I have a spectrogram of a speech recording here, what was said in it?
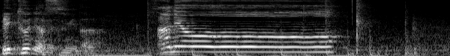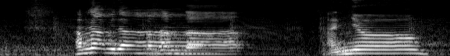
빅톤이었습니다 안녕. 감사합니다. 감사합니다. 안녕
